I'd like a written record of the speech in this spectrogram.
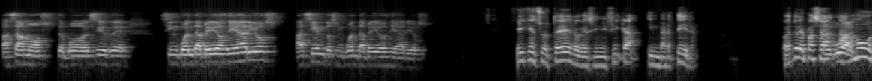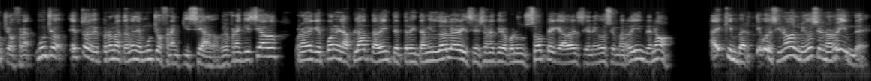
Pasamos, te puedo decir, de 50 pedidos diarios a 150 pedidos diarios. Fíjense ustedes lo que significa invertir. Porque esto le pasa a muchos, mucho, esto es el problema también de muchos franquiciados. El franquiciado, una vez que pone la plata, 20, 30 mil dólares, dice, ya no quiero poner un sope que a ver si el negocio me rinde. No, hay que invertir porque si no, el negocio no rinde.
